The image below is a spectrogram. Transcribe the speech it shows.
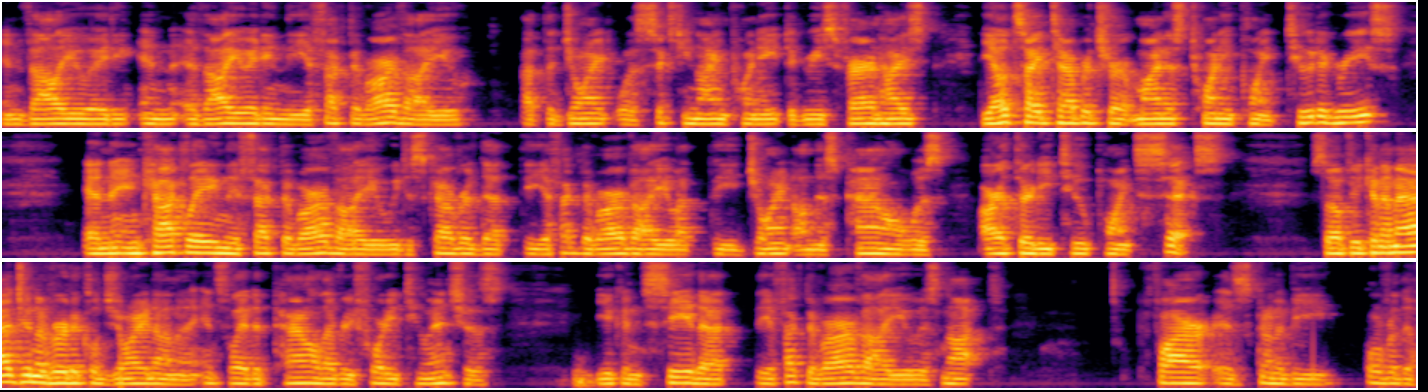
in evaluating, in evaluating the effective R value at the joint was 69.8 degrees Fahrenheit. The outside temperature at minus 20.2 degrees and in calculating the effective R value, we discovered that the effective R value at the joint on this panel was R32.6. So if you can imagine a vertical joint on an insulated panel every 42 inches, you can see that the effective R value is not far, is going to be over the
